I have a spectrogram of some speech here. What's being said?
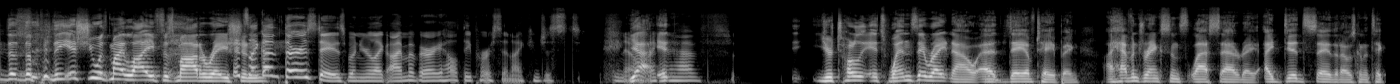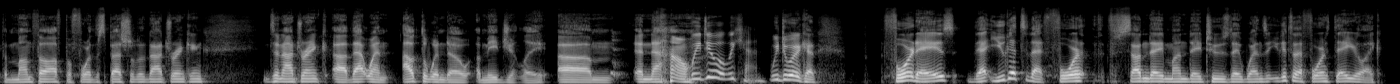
the, the the issue with my life is moderation. It's like on Thursdays when you're like I'm a very healthy person. I can just you know Yeah, I can it- have you're totally it's wednesday right now at day of taping i haven't drank since last saturday i did say that i was going to take the month off before the special to not drinking to not drink uh, that went out the window immediately um, and now We do what we can. we do it again four days that you get to that fourth sunday monday tuesday wednesday you get to that fourth day you're like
